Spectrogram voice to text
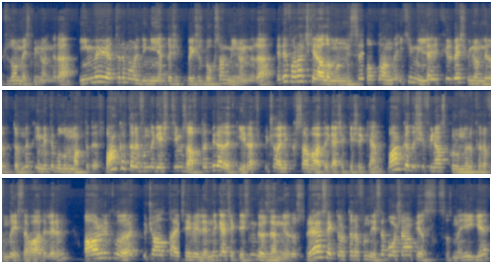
315 milyon lira, İnveo Yatırım Holding'in yaklaşık 590 milyon lira, Hedef Araç Kiralamanın ise toplamda 2 milyar 205 milyon lira tutarında kıymeti bulunmaktadır. Banka tarafında geçtiğimiz hafta bir adet ihraç 3 aylık kısa vade gerçekleşirken banka dışı finans kurumları tarafında ise vadelerin ağırlıklı olarak 3-6 ay seviyelerinde gerçekleştiğini gözlemliyoruz. Reel sektör tarafında ise borçlanma piyasasına ilgi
